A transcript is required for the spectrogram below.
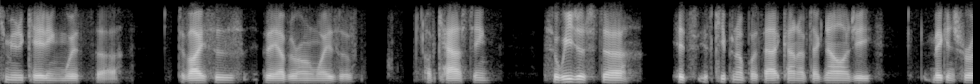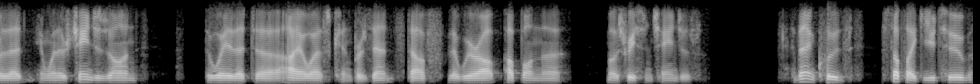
communicating with uh, devices. They have their own ways of of casting. So we just uh, it's it's keeping up with that kind of technology, making sure that know, when there's changes on the way that uh, iOS can present stuff, that we're up up on the most recent changes. And that includes stuff like YouTube.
